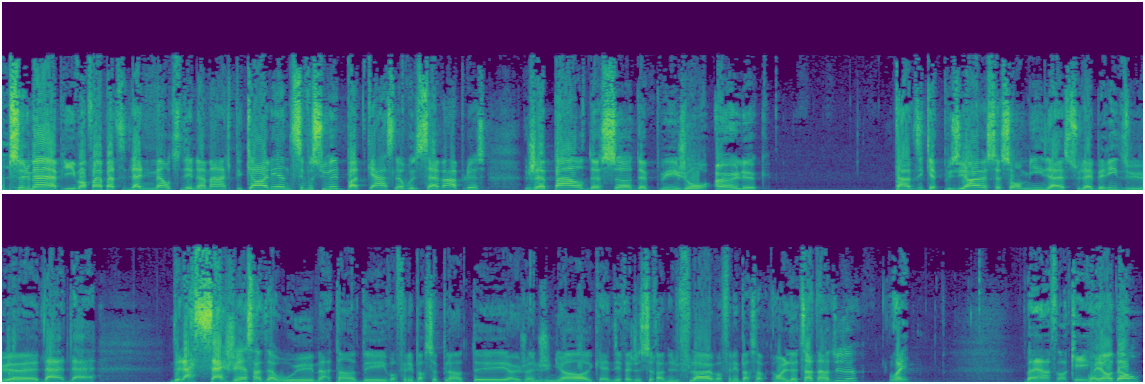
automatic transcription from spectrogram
Absolument. Puis il va faire partie de l'alignement au-dessus des nommages. Puis Caroline, si vous suivez le podcast, là, vous le savez en plus, je parle de ça depuis jour 1, Luc. Tandis que plusieurs se sont mis là, sous l'abri du, euh, de, la, de la- de la sagesse en disant Oui, mais attendez, il va finir par se planter. Un jeune junior, le Canadien fait juste se rendre une fleur, il va finir par se. On l'a-tu entendu, ça? Oui. Ben, en- OK. Voyons donc.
